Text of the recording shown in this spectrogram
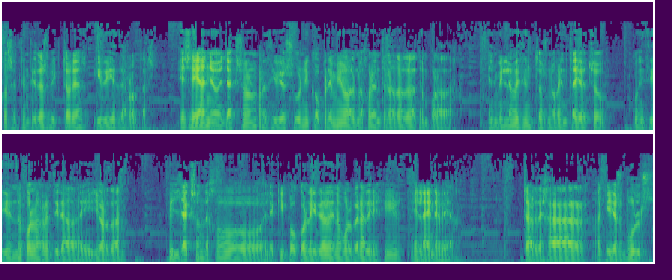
con 72 victorias y 10 derrotas. Ese año Jackson recibió su único premio al mejor entrenador de la temporada. En 1998, coincidiendo con la retirada de Jordan, Phil Jackson dejó el equipo con la idea de no volver a dirigir en la NBA. Tras dejar aquellos Bulls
